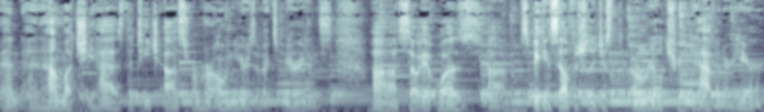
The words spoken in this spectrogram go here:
and, and how much she has to teach us from her own years of experience. Uh, so it was, uh, speaking selfishly, just a real treat having her here.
